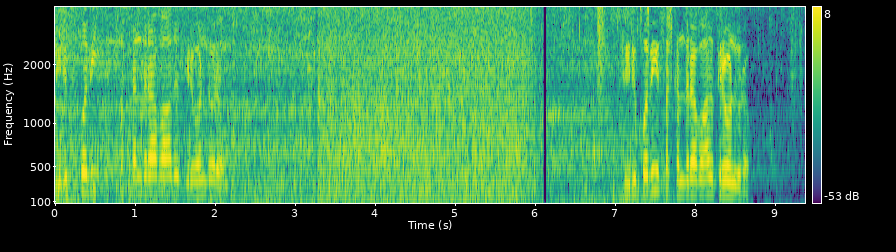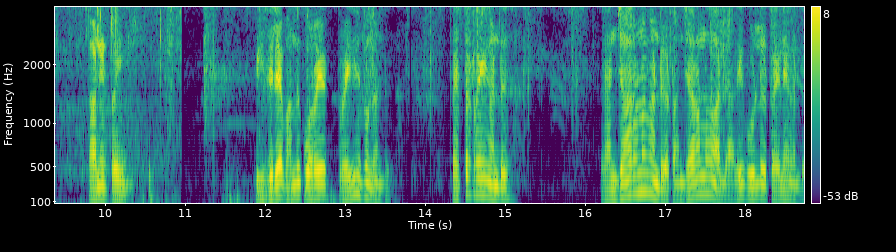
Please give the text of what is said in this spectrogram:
തിരുപ്പതി സെക്കന്ദരാബാദ് തിരുവനന്തപുരം. തിരുപ്പതി സെക്കന്ദരാബാദ് തിരുവനന്തപുരം. ആണ് ഈ ട്രെയിൻ ഇതിലെ വന്ന് കുറേ ട്രെയിൻ ഇപ്പം കണ്ട്. ഇപ്പം എത്ര ട്രെയിൻ കണ്ട്? ഒരു അഞ്ചാറെണ്ണം കണ്ട് കേട്ടോ. അഞ്ചാറെണ്ണം അല്ല അതിൽ കൂടുതൽ ട്രെയിനെ കണ്ട്.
